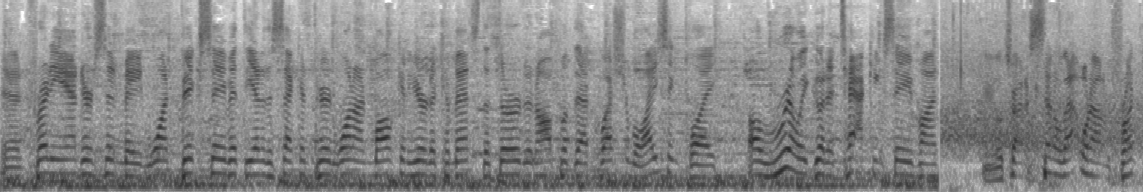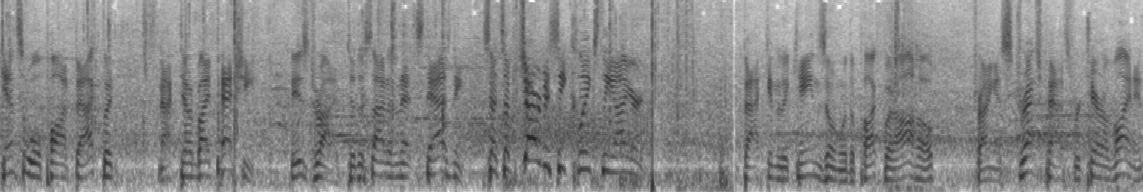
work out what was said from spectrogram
And Freddie Andersen made one big save at the end of the second period, one on Malkin here to commence the third, and off of that questionable icing play, a really good attacking save on. And he'll try to settle that one out in front. Guentzel will paw it back, but knocked down by Pesce. His drive to the side of the net. Stastny sets up Jarvis. He clinks the iron. Back into the Kane zone with the puck, but Aho trying a stretch pass for Teravainen.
